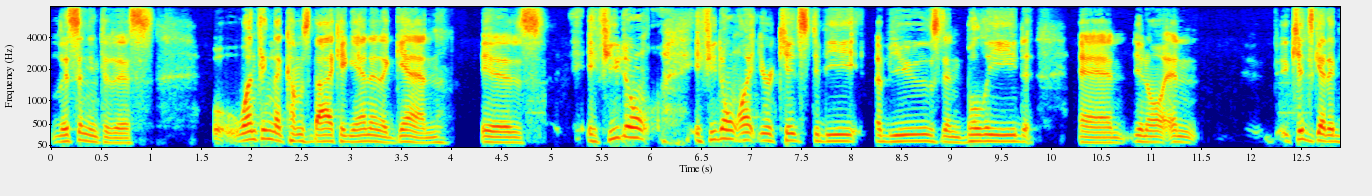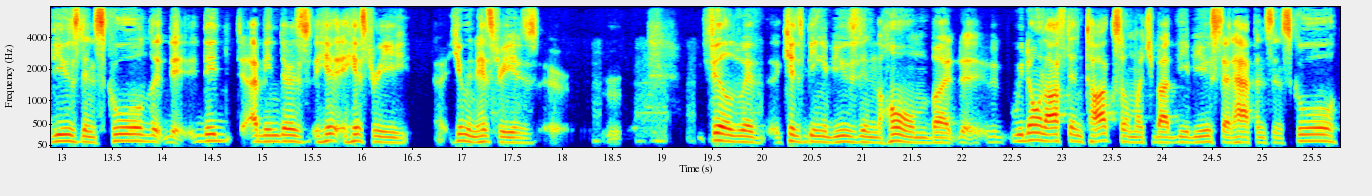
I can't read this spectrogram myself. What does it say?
listening to this. One thing that comes back again and again is if you don't if you don't want your kids to be abused and bullied, and you know, and kids get abused in school. They, they, I mean, there's hi- history. uh, Human history is uh, filled with kids being abused in the home, but uh, we don't often talk so much about the abuse that happens in school.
